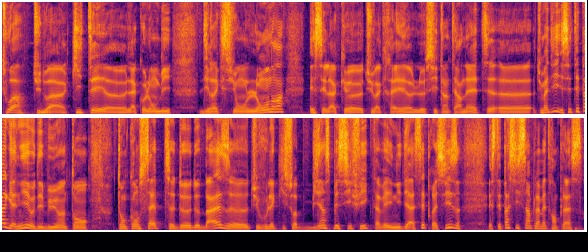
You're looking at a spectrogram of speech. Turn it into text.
Toi, tu dois quitter euh, la Colombie, direction Londres, et c'est là que tu vas créer le site internet. Euh, tu m'as dit, c'était pas gagné au début, hein, ton, ton concept de, de base, euh, tu voulais qu'il soit bien spécifique, tu avais une idée assez précise, et c'était pas si simple à mettre en place.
